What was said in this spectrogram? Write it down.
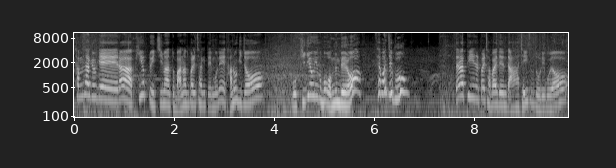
3, 4교계라 피업도 있지만 또 만화도 빨리 차기 때문에 단옥이죠. 뭐 기계용이고 뭐가 없는데요? 세 번째 궁? 세라핀을 빨리 잡아야 되는데 아 제이스부터 노리고요.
